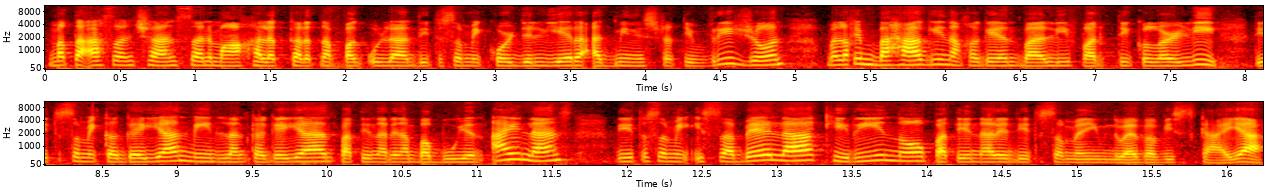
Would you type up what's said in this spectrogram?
mataas ang tsansa ng mga kalat-kalat na pag-ulan dito sa may Cordillera Administrative Region, malaking bahagi ng Cagayan Valley, particularly dito sa may Cagayan, mainland Cagayan, pati na rin ang Babuyan Islands, dito sa may Isabela, Quirino, pati na rin dito sa may Nueva Vizcaya.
